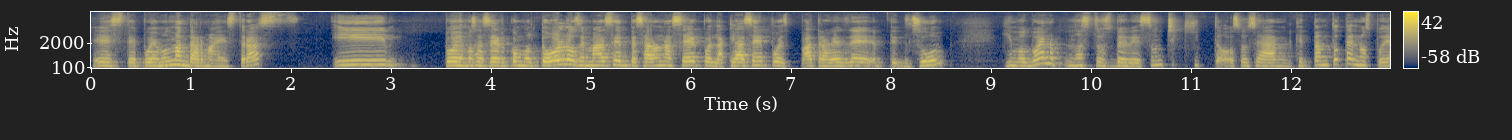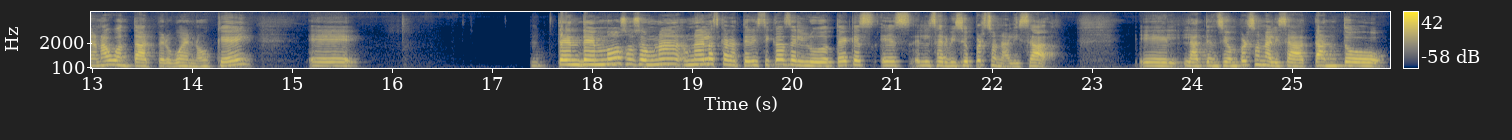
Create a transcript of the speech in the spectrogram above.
este, podemos mandar maestras y podemos hacer como todos los demás empezaron a hacer, pues la clase, pues a través de, Zoom. Dijimos, bueno, nuestros bebés son chiquitos, o sea, ¿qué tanto te nos podían aguantar? Pero bueno, ok. Eh, tendemos, o sea, una, una de las características del Ludotech es, es el servicio personalizado. la atención personalizada, tanto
